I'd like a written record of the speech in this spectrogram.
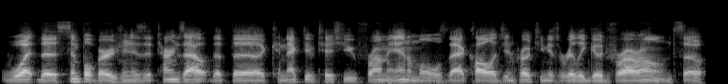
what the simple version is it turns out that the connective tissue from animals that collagen protein is really good for our own. So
